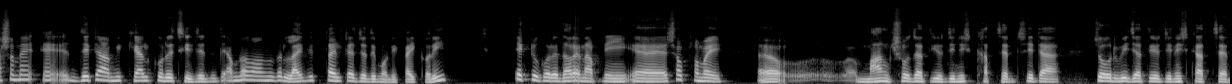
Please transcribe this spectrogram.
আসলে যেটা আমি খেয়াল করেছি যে আমরা আমাদের লাইফ স্টাইলটা যদি মডিফাই করি, একটু করে ধরেন আপনি সব সময় মাংস জাতীয় জিনিস খাচ্ছেন, সেটা চর্বি জাতীয় জিনিস খাচ্ছেন,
